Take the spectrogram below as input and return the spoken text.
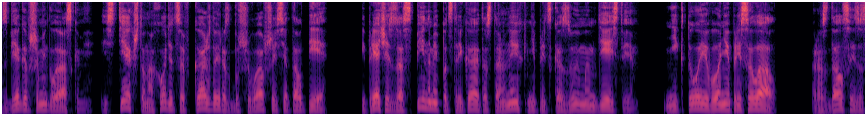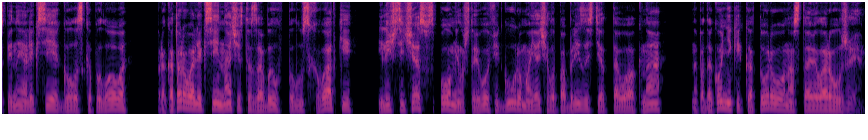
с бегавшими глазками, из тех, что находятся в каждой разбушевавшейся толпе и, прячась за спинами, подстрекают остальных к непредсказуемым действиям. Никто его не присылал. Раздался из-за спины Алексея голос Копылова, про которого Алексей начисто забыл в пылу схватки и лишь сейчас вспомнил, что его фигура маячила поблизости от того окна, на подоконнике которого он оставил оружие.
